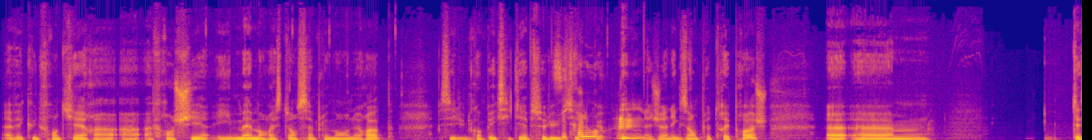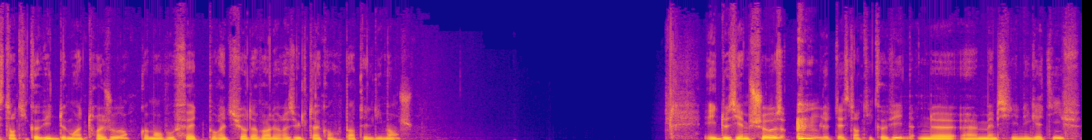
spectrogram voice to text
avec une frontière à, franchir et même en restant simplement en Europe, c'est d'une complexité absolue. C'est très lourd. J'ai un exemple très proche. Euh, euh, Test anti-Covid de moins de trois jours. Comment vous faites pour être sûr d'avoir le résultat quand vous partez le dimanche? Et deuxième chose, le test anti-Covid, euh, même s'il est négatif,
